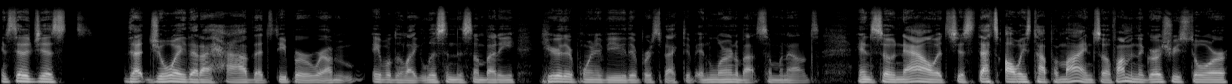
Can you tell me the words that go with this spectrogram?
instead of just that joy that I have that's deeper where I'm able to like listen to somebody, hear their point of view, their perspective, and learn about someone else. And so now it's just that's always top of mind. So if I'm in the grocery store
